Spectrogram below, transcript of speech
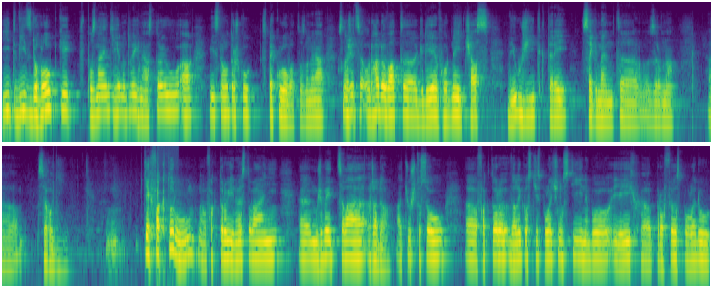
jít víc do hloubky v poznání těch jednotlivých nástrojů a mít snahu trošku spekulovat. To znamená snažit se odhadovat, kdy je vhodný čas využít, který segment zrovna se hodí těch faktorů, no, faktorové investování eh, může být celá řada. Ať už to jsou eh, faktor velikosti společností nebo jejich eh, profil z pohledu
